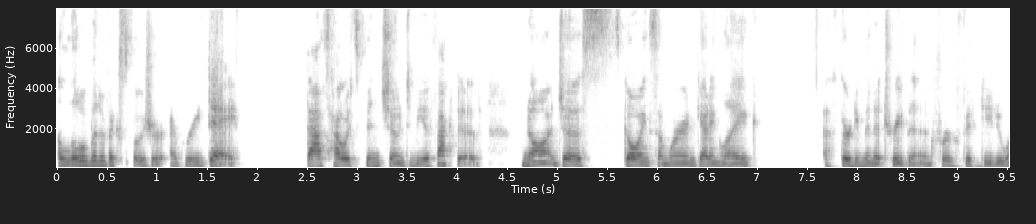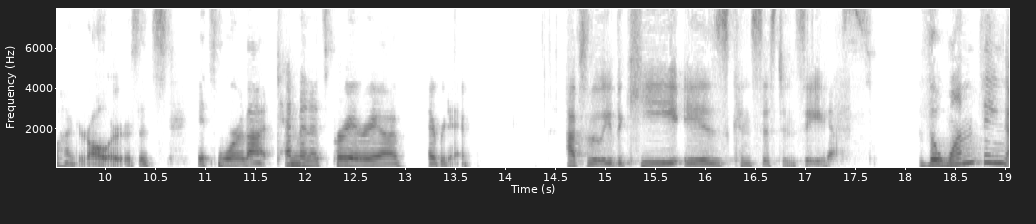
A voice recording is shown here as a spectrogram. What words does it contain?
a little bit of exposure every day. That's how it's been shown to be effective, not just going somewhere and getting like a 30 minute treatment for 50 to 100 dollars. It's it's more that 10 minutes per area every day. Absolutely. The key is consistency. Yes. The one thing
